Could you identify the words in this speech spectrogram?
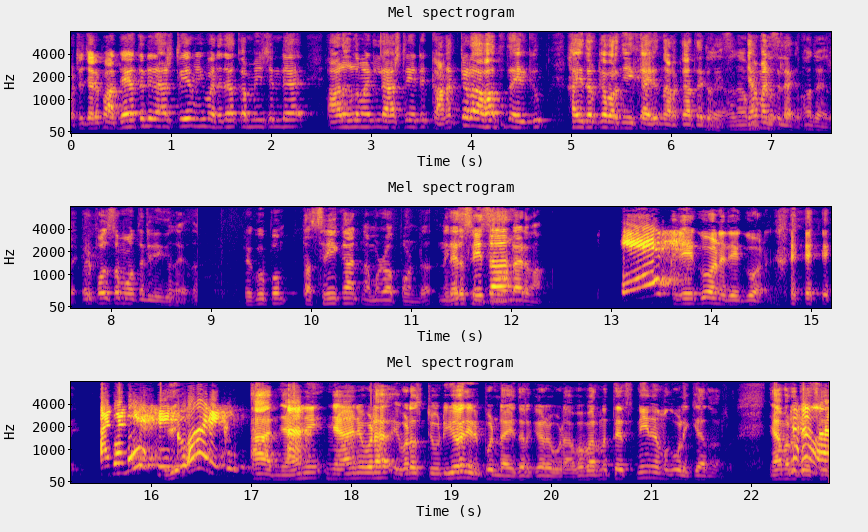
പക്ഷെ ചിലപ്പോൾ അദ്ദേഹത്തിന്റെ രാഷ്ട്രീയം ഈ വനിതാ കമ്മീഷന്റെ ആളുകളുമായിട്ട് രാഷ്ട്രീയമായിട്ട് കണക്റ്റഡ് ആവാത്തതായിരിക്കും ഹൈദർക്ക് പറഞ്ഞ ഈ കാര്യം. അത് ഞാൻ മനസ്സിലാക്കുന്നത്. ഒരു പൊതുസമൂഹത്തിന്റെ രീതിയിൽ. രഘു ഇപ്പം തസ്നീഖാൻ നമ്മുടെ ഒപ്പം ഉണ്ട് രഘുവാണ് രഘുവാണ്. ആ ഞാൻ ഞാനിവിടെ ഇവിടെ സ്റ്റുഡിയോയിൽ ഇരിപ്പുണ്ടായി ഹൈദർക്കയുടെ കൂടെ. അപ്പൊ പറഞ്ഞു തെസ്നി നമുക്ക് വിളിക്കാന്ന് പറഞ്ഞു. ഞാൻ പറഞ്ഞു തെസ്നി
